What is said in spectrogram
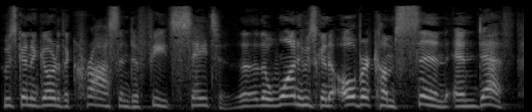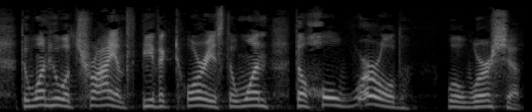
who's going to go to the cross and defeat Satan, the, the one who's going to overcome sin and death, the one who will triumph, be victorious, the one the whole world will worship.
